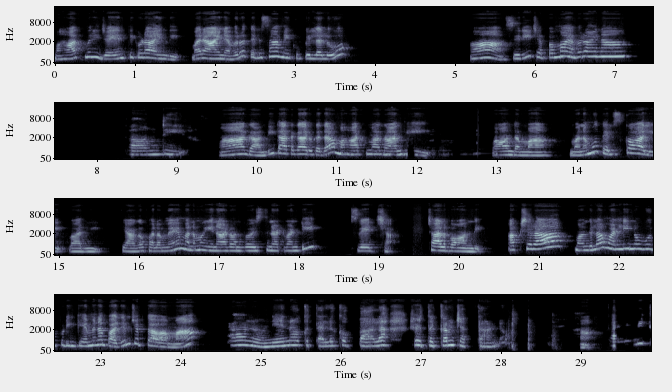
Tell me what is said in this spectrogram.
మహాత్ముని జయంతి కూడా అయింది. మరి ఆయన ఎవరో తెలుసా మీకు పిల్లలు? ఆ సిరి చెప్పమ్మా ఎవరు ఆయన? గాంధీ. ఆ గాంధీ తాతగారు కదా మహాత్మా గాంధీ. బాగుందమ్మా. మనము తెలుసుకోవాలి. వారి త్యాగ ఫలమే మనము ఈనాడు అనుభవిస్తున్నటువంటి స్వేచ్ఛ. చాలా బాగుంది. అక్షర మందులా మళ్ళీ నువ్వు ఇప్పుడు ఇంకేమైనా పద్యం చెప్తావా అమ్మా? అవును నేను ఒక తెలుగు పాల శతకం చెప్తాను.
